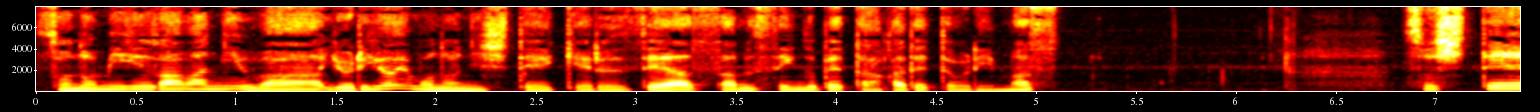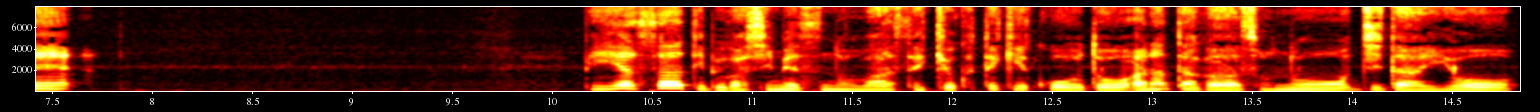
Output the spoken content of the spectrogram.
その右側にはより良いものにしていける There's something better が出ております。そして、Be assertive が示すのは積極的行動、あなたがその事態を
